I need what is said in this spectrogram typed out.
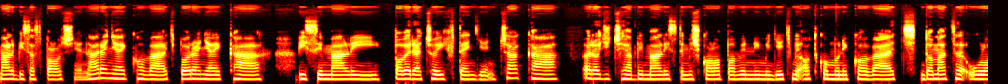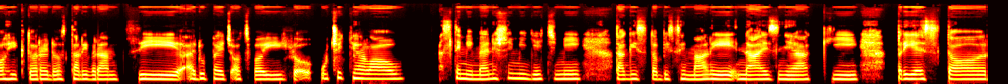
mali by sa spoločne naraňajkovať, po raňajkách by si mali povedať, čo ich v ten deň čaká, Rodičia by mali s tými školopovinnými deťmi odkomunikovať domáce úlohy, ktoré dostali v rámci EduPage od svojich učiteľov s tými menšími deťmi. Takisto by si mali nájsť nejaký priestor,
